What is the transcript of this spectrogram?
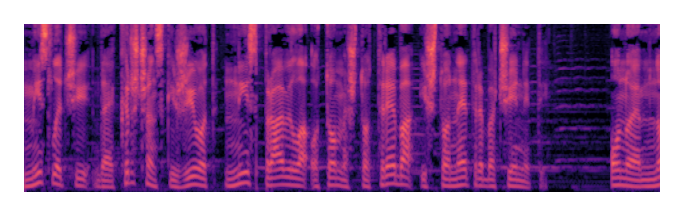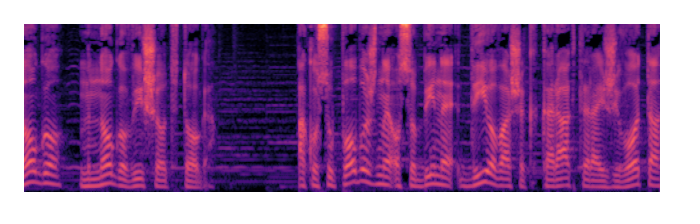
misleći da je kršćanski život niz pravila o tome što treba i što ne treba činiti. Ono je mnogo, mnogo više od toga. Ako su pobožne osobine dio vašeg karaktera i života,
